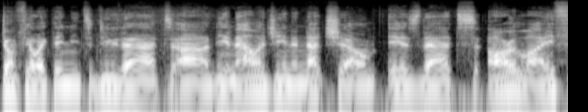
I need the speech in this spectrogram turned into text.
don't feel like they need to do that, uh, the analogy in a nutshell is that our life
